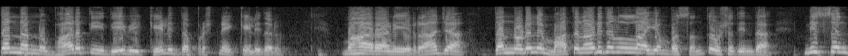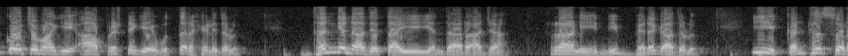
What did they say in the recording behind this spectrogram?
ತನ್ನನ್ನು ಭಾರತೀ ದೇವಿ ಕೇಳಿದ್ದ ಪ್ರಶ್ನೆ ಕೇಳಿದರು. ಮಹಾರಾಣಿ ರಾಜ ತನ್ನೊಡನೆ ಮಾತನಾಡಿದನಲ್ಲ ಎಂಬ ಸಂತೋಷದಿಂದ ನಿಸ್ಸಂಕೋಚವಾಗಿ ಆ ಪ್ರಶ್ನೆಗೆ ಉತ್ತರ ಹೇಳಿದಳು. ಧನ್ಯನಾದೆ ತಾಯಿ ಎಂದ ರಾಜ, ರಾಣಿ ನಿಬ್ಬೆರಗಾದಳು. ಈ ಕಂಠಸ್ವರ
